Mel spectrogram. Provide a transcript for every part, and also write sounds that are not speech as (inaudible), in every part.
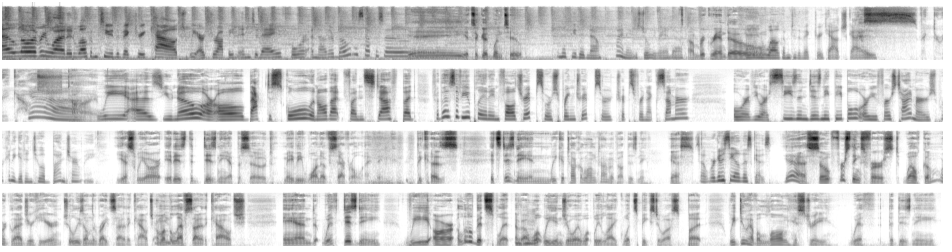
Hello, everyone, and welcome to the Victory Couch. We are dropping in today for another bonus episode. Yay! It's a good one too. And if you didn't know, my name is Julie Rando. I'm Rick Rando. And welcome to the Victory Couch, guys. Yes, victory couch Yeah. time. We, as you know, are all back to school and all that fun stuff. But for those of you planning fall trips or spring trips or trips for next summer, or if you are seasoned Disney people or you first timers, we're going to get into a bunch, aren't we? Yes, we are. It is the Disney episode, maybe one of several, I think, (laughs) because it's Disney, and we could talk a long time about Disney. Yes. So we're going to see how this goes. Yeah. So first things first. Welcome. We're glad you're here. Julie's on the right side of the couch. I'm on the left side of the couch, and with Disney. We are a little bit split about mm-hmm. what we enjoy, what we like, what speaks to us, but we do have a long history with the Disney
